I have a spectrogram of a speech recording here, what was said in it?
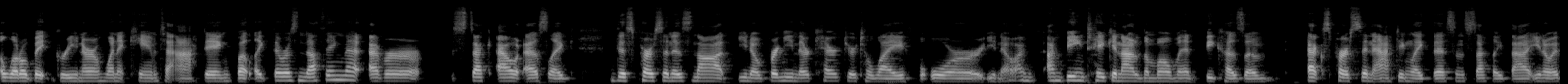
a little bit greener when it came to acting, but like there was nothing that ever stuck out as like this person is not, you know, bringing their character to life or, you know, I'm I'm being taken out of the moment because of X person acting like this and stuff like that. You know, I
